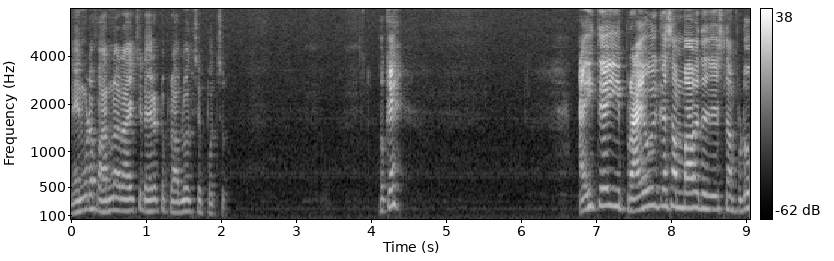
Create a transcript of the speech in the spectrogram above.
నేను కూడా ఫార్ములా రాయించి డైరెక్ట్ ప్రాబ్లమ్స్ చెప్పొచ్చు. ఓకే అయితే ఈ ప్రాయోగిక సంభావ్యత చేసినప్పుడు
